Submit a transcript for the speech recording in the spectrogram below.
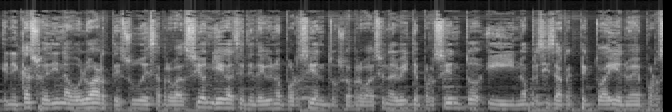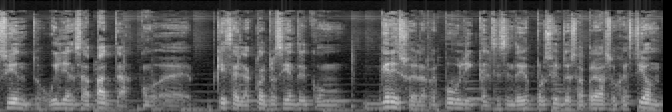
En el caso de Dina Boluarte, su desaprobación llega al 71%, su aprobación al 20% y no precisa respecto ahí el 9%. William Zapata, eh, que es el actual presidente del Congreso de la República, el 62% desaprueba su gestión,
